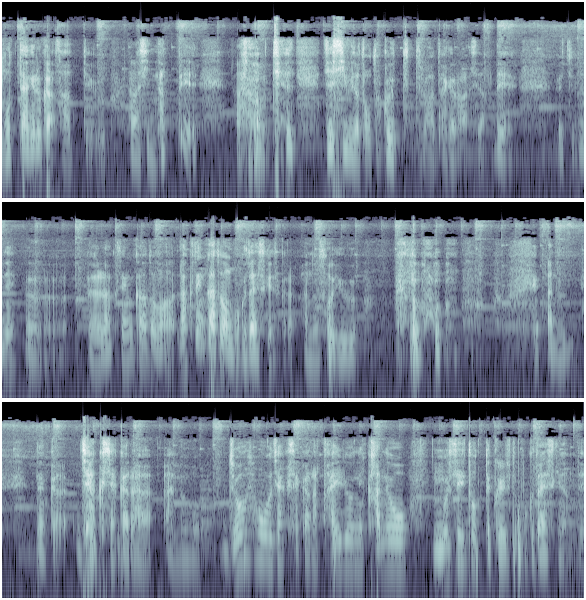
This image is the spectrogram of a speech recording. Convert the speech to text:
持ってあげるからさっていう話になってあの JCB だとお得って言ってるだけの話なんで別にね、うん、楽天カードは楽天カードは僕大好きですからあのそういうあのなんか弱者からあの情報弱者から大量に金をむしり取ってくれる人僕大好きなんで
